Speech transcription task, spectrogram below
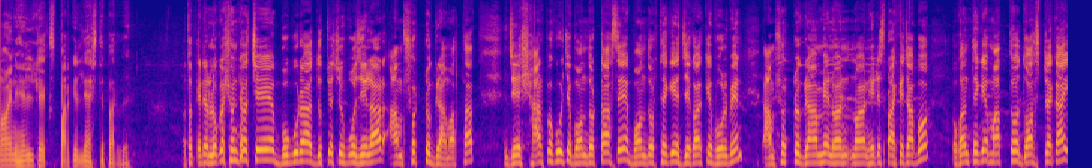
নয়ন হেলটেক্স পার্কে নিয়ে আসতে পারবে। অর্থাৎ এটার লোকেশনটা হচ্ছে বগুড়া দুপচাচি উপজেলার আমসট্ট গ্রাম। অর্থাৎ যে সারপুকুর যে বন্দরটা আছে, বন্দর থেকে যে কয়েকে বলবেন, আমসট্ট গ্রামে নয়ন নয়ন হেরিটেজ পার্কে যাব। ওখান থেকে মাত্র দশ টাকায়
